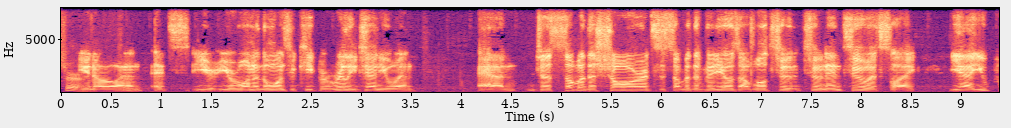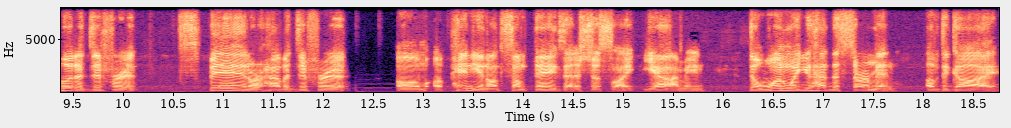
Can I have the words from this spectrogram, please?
Sure. You know, and it's you're you're one of the ones who keep it really genuine. And just some of the shorts and some of the videos I will tu- tune into, it's like, yeah, you put a different spin or have a different um opinion on some things that it's just like yeah i mean the one where you had the sermon of the guy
